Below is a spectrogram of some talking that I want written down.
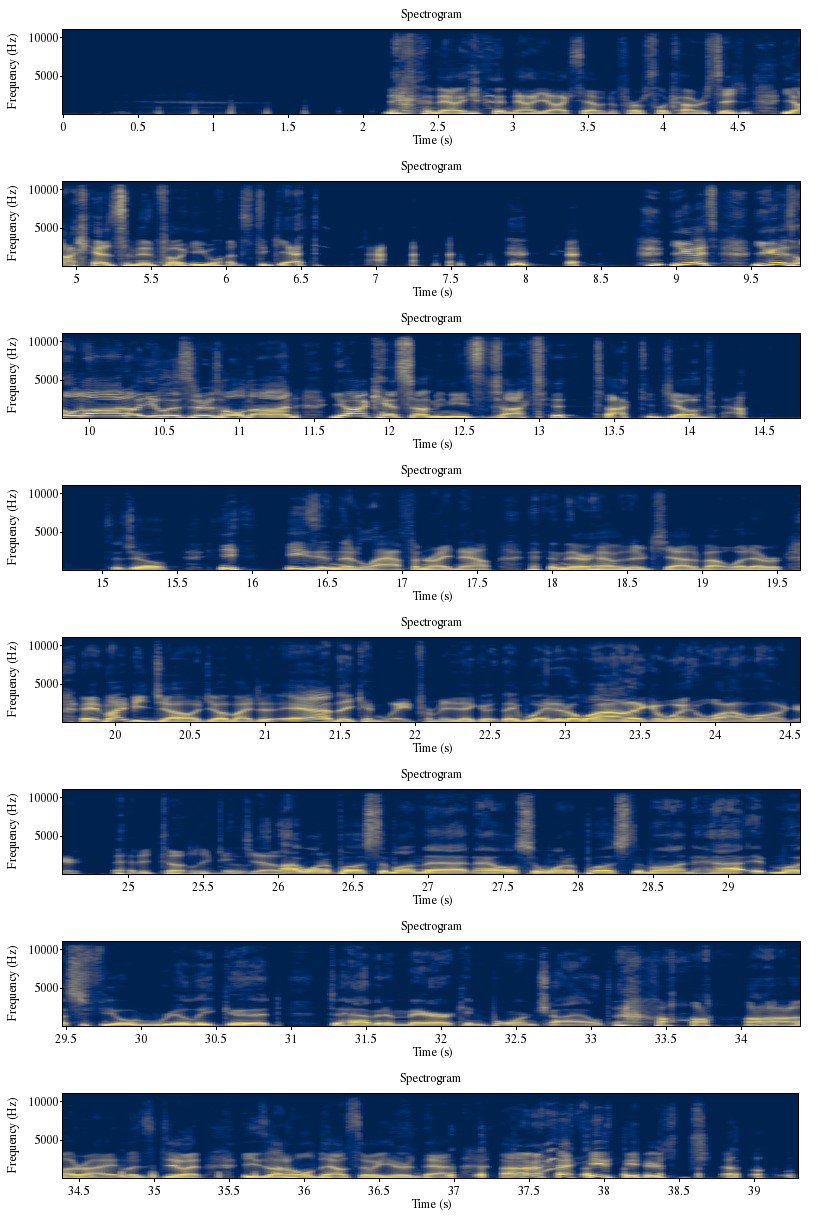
now, now Yock's having a personal conversation. Yock has some info he wants to get. you guys, you guys, hold on. All you listeners, hold on. Yock has something he needs to talk to talk to Joe about. To Joe, he's he's in there laughing right now, and they're having their chat about whatever. It might be Joe. Joe might just, yeah, they can wait for me. They could, they've waited a while. They can wait a while longer. That'd totally be uh, Joe. I want to bust him on that, and I also want to bust him on how it must feel really good to have an American-born child. All right, let's do it. He's on hold now, so he heard that. All right, here's Joe.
